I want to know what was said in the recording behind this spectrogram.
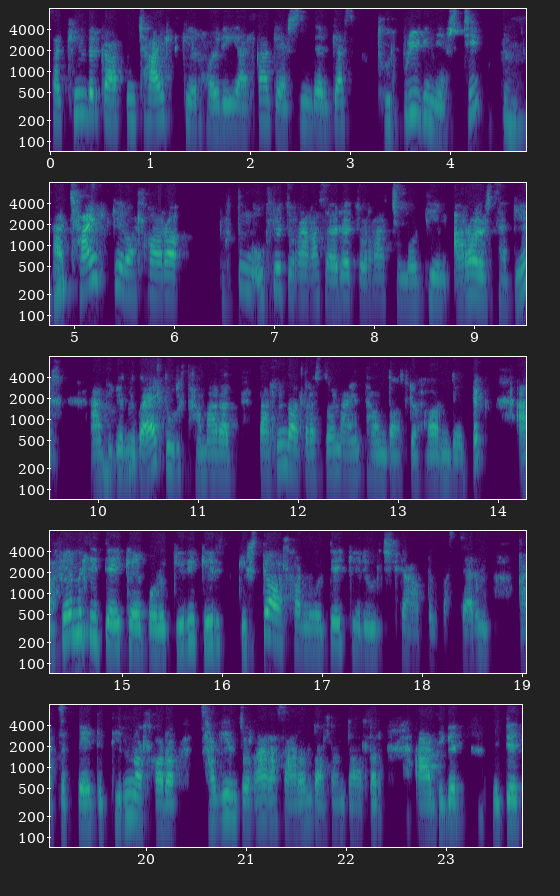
сая kindergarten child care хоёрын ялгааг ярьсан дээр газ төлбөрийг нь ярьчих. А child care болохоор бүтэн өглөө 6-аас орой 6 ч юм уу тийм 12 цагийнх А тэгээд нэг аль дүрэгт хамаарад 70 доллароос 185 долларын хооронд байдаг. А family daycare бүр гэрээ гэртээ болохоор нөгөө daycare үйлчилгээ авдаг бас зарим газар байдаг. Тэр нь болохоор цагийн 6-аас 17 доллар. А тэгээд мэдээж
